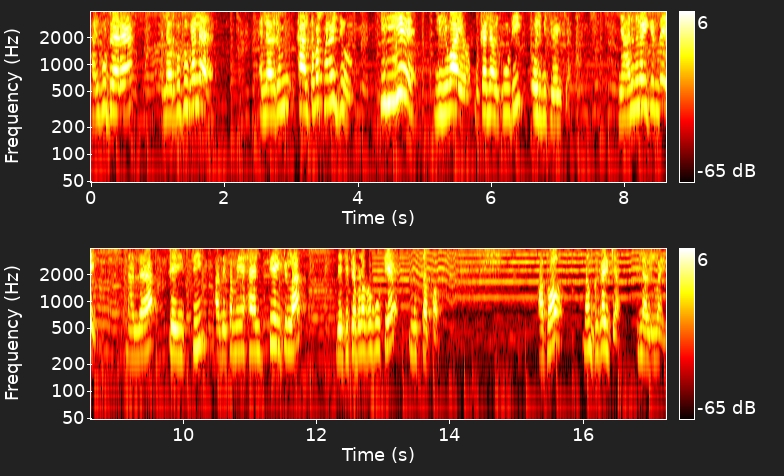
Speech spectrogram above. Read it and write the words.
ഹായ് കൂട്ടുകാരെ എല്ലാവർക്കും സുഖല്ലേ എല്ലാവരും കാലത്തെ ഭക്ഷണം കഴിച്ചോ ഇല്ലേ ലീവായോ നമുക്ക് എല്ലാവർക്കും കൂടി ഒരുമിച്ച് കഴിക്കാം ഞാനിന്ന് കഴിക്കണ്ടേ നല്ല ടേസ്റ്റിയും അതേസമയം ഹെൽത്തി ആയിട്ടുള്ള വെജിറ്റബിൾ ഒക്കെ കൂട്ടിയ ഊത്തപ്പം. അപ്പോ നമുക്ക് കഴിക്കാം. എല്ലാവരും വായി.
